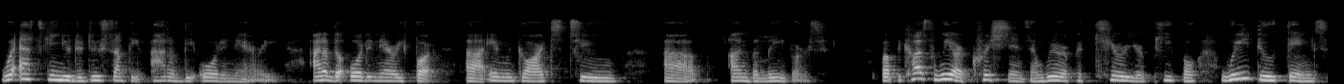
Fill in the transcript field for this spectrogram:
we're asking you to do something out of the ordinary, out of the ordinary for uh, in regards to uh, unbelievers. But because we are Christians and we're a peculiar people, we do things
